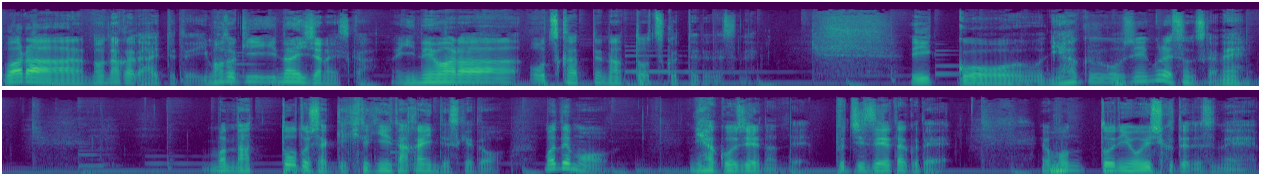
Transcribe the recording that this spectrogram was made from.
わらの中で入ってて、今時ないじゃないですか。稲わらを使って納豆を作っててですね。1個250円ぐらいするんですかね。まあ納豆としては劇的に高いんですけど、まあでも250円なんで、プチ贅沢で、本当に美味しくてですね、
